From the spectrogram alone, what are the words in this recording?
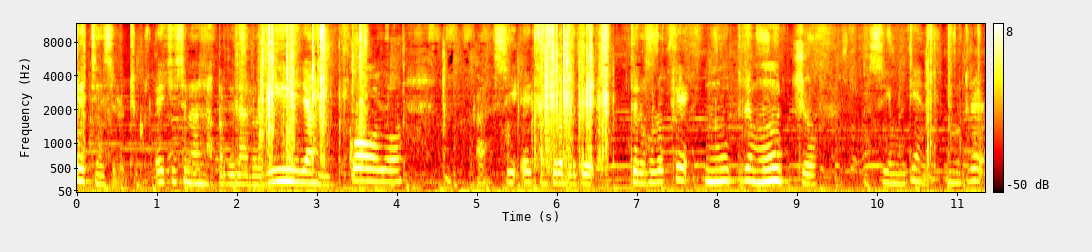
échenselo chicos, échenselo en las partes de las rodillas, en el codo, así, échenselo porque te lo juro que nutre mucho, así, ¿me entiendes? Nutre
